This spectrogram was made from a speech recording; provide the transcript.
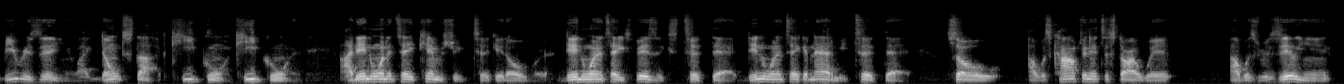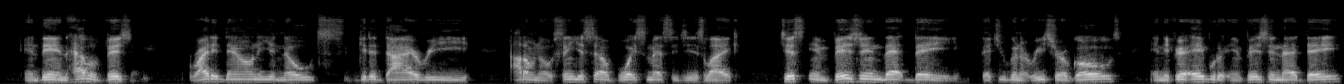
be resilient. Like don't stop, keep going, keep going. I didn't want to take chemistry, took it over. Didn't want to take physics, took that. Didn't want to take anatomy, took that. So I was confident to start with. I was resilient and then have a vision. Write it down in your notes, get a diary. I don't know, send yourself voice messages. Like just envision that day that you're going to reach your goals. And if you're able to envision that day,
